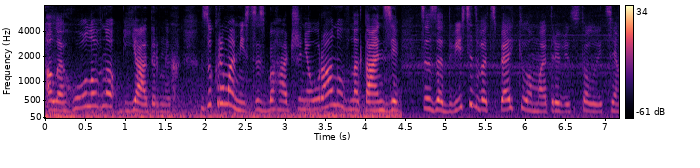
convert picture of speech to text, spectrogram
але головно ядерних. Зокрема, місце збагачення урану в Натанзі. Це за 225 кілометрів від столиці.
